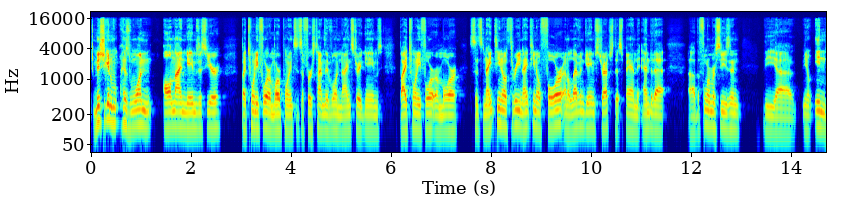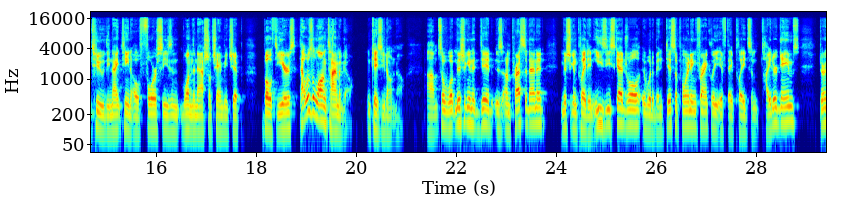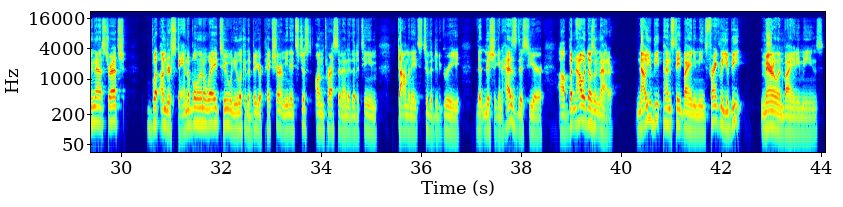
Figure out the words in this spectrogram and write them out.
Michigan has won all nine games this year by 24 or more points. It's the first time they've won nine straight games by 24 or more since 1903, 1904, an 11 game stretch that spanned the end of that, uh, the former season, the uh, you know into the 1904 season, won the national championship both years. That was a long time ago, in case you don't know. Um, so what Michigan did is unprecedented. Michigan played an easy schedule. It would have been disappointing, frankly, if they played some tighter games during that stretch, but understandable in a way, too, when you look at the bigger picture. I mean, it's just unprecedented that a team dominates to the degree that Michigan has this year. Uh, but now it doesn't matter. Now you beat Penn State by any means. Frankly, you beat Maryland by any means.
